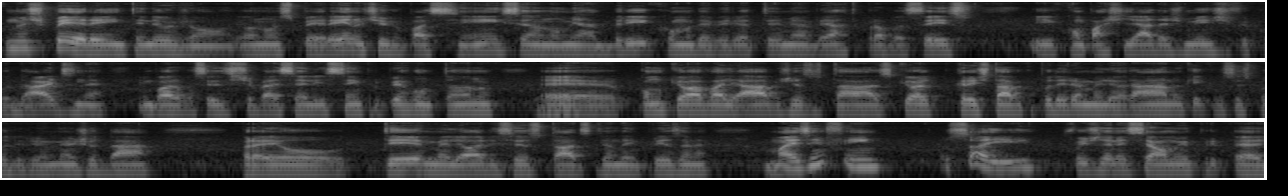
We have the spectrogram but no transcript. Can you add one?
não esperei, entendeu, João? Eu não esperei, não tive paciência, não me abri como deveria ter me aberto para vocês e compartilhar das minhas dificuldades, né? Embora vocês estivessem ali sempre perguntando uhum. é, como que eu avaliava os resultados, o que eu acreditava que poderia melhorar, no que, que vocês poderiam me ajudar para eu ter melhores resultados dentro da empresa, né? Mas enfim, eu saí, fui gerenciar uma, é,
